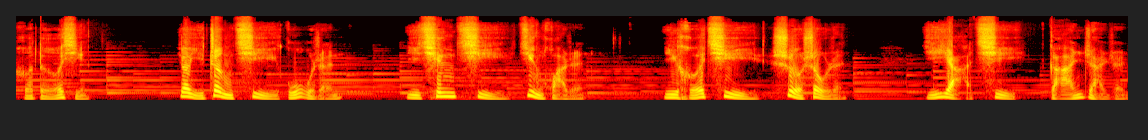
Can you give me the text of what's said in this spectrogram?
和德行，要以正气鼓舞人，以清气净化人，以和气摄受人，以雅气感染人。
